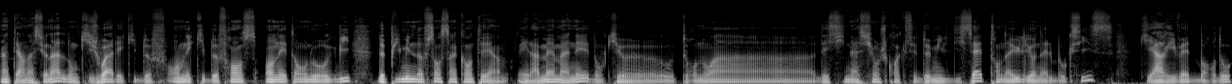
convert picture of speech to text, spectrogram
international, donc qui jouait à de, en équipe de France en étant au loup rugby depuis 1951. Et la même année, donc au tournoi Destination, je crois que c'est 2017, on a eu Lionel Boxis, qui arrivait de Bordeaux,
